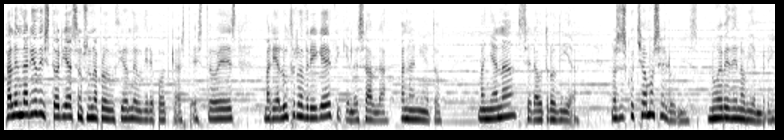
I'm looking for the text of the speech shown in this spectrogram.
Calendario de Historias es una producción de Audire Podcast. Esto es María Luz Rodríguez y quien les habla, Ana Nieto. Mañana será otro día. Nos escuchamos el lunes, 9 de noviembre.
